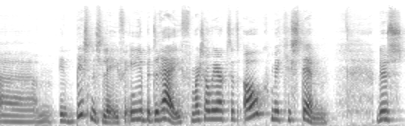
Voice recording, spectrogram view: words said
um, in het businessleven, in je bedrijf. Maar zo werkt het ook met je stem. Dus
